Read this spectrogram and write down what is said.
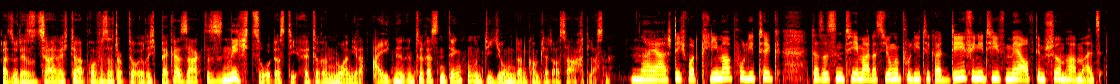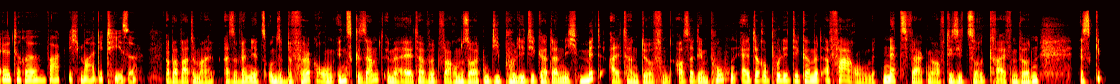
Also der Sozialrechter Professor Dr. Ulrich Becker sagt, es ist nicht so, dass die Älteren nur an ihre eigenen Interessen denken und die Jungen dann komplett außer Acht lassen. Naja, Stichwort Klimapolitik. Das ist ein Thema, das junge Politiker definitiv mehr auf dem Schirm haben als ältere, wag ich mal die These. Aber warte mal, also wenn jetzt unsere Bevölkerung insgesamt immer älter wird, warum sollten die Politiker dann nicht mitaltern dürfen? Außerdem punkten ältere Politiker mit Erfahrung, mit Netzwerken, auf die sie zurückgreifen würden. Es gibt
